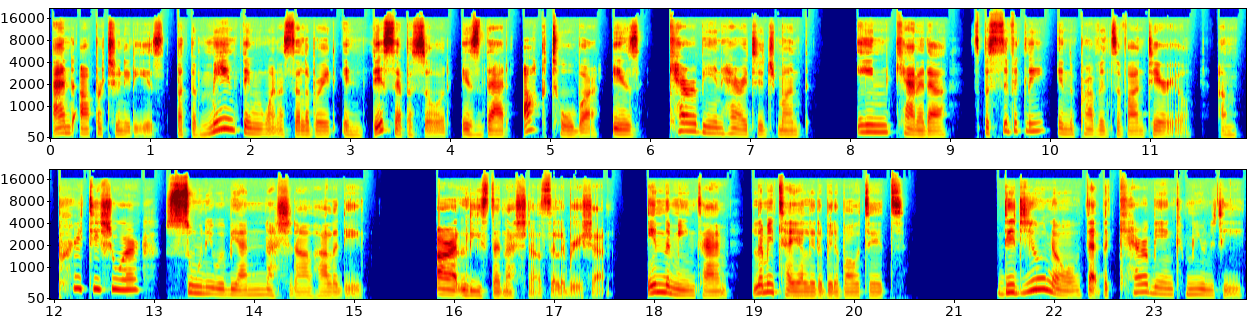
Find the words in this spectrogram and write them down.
and opportunities. But the main thing we want to celebrate in this episode is that October is Caribbean Heritage Month in Canada, specifically in the province of Ontario. I'm pretty sure soon it will be a national holiday, or at least a national celebration. In the meantime, let me tell you a little bit about it. Did you know that the Caribbean community,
